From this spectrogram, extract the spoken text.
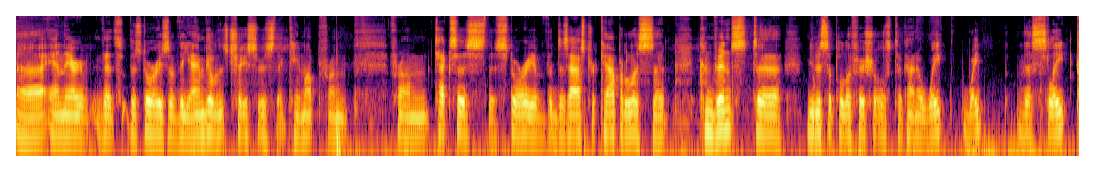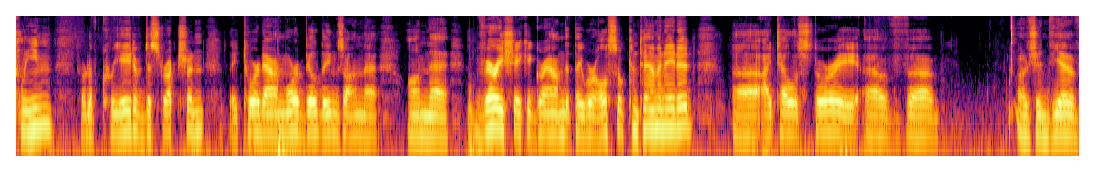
uh, and they're the, the stories of the ambulance chasers that came up from from Texas, the story of the disaster capitalists that convinced uh, municipal officials to kind of wipe wipe the slate clean, sort of creative destruction. They tore down more buildings on the on the very shaky ground that they were also contaminated. Uh, I tell the story of, uh, Geneviève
